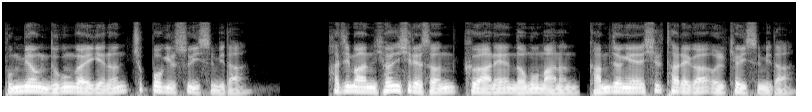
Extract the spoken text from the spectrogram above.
분명 누군가에게는 축복일 수 있습니다. 하지만 현실에선 그 안에 너무 많은 감정의 실타래가 얽혀 있습니다.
